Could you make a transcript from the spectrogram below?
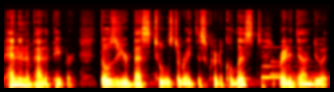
Pen and a pad of paper. Those are your best tools to write this critical list. Write it down, do it.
